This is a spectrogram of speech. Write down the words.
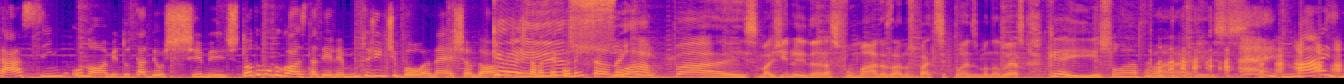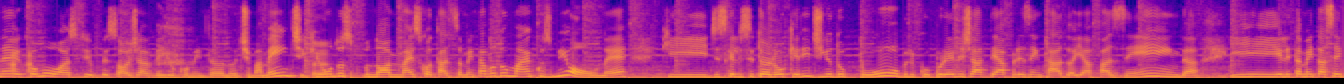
tá sim o nome do Tadeu Schmidt. Todo mundo gosta dele, é muito gente boa, né, Xandó? Que a gente tava isso, até comentando aqui. rapaz! Imagina ele dando as fumadas lá nos participantes, mandando essa. Que isso, rapaz! Mas, né, como acho que o pessoal já veio comentando ultimamente, que é. um dos nomes mais cotados também tava do Marcos Mion, né? Que diz que ele se tornou queridinho do público por ele já ter apresentado aí a Fazenda. E ele também tá, se,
